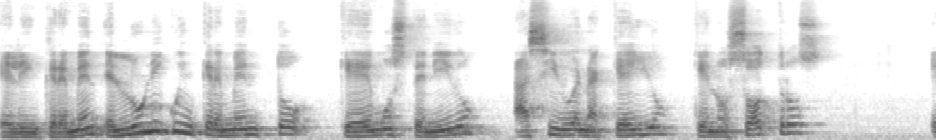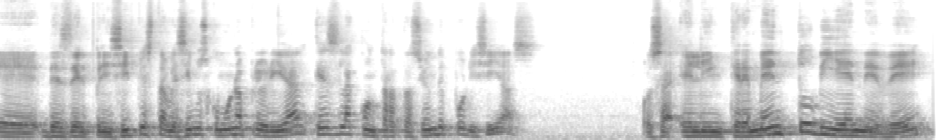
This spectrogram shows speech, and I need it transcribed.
El, incremento, el único incremento que hemos tenido ha sido en aquello que nosotros eh, desde el principio establecimos como una prioridad, que es la contratación de policías. O sea, el incremento viene de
